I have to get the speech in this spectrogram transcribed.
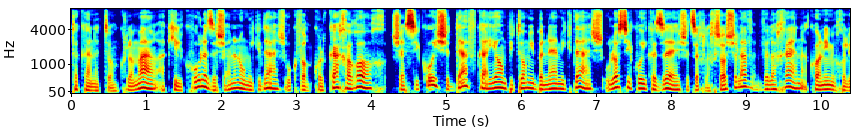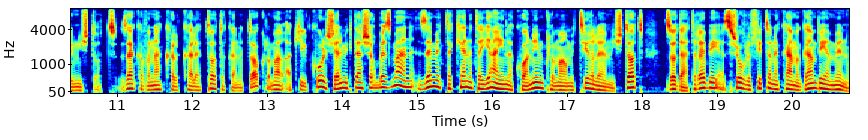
תקנתו. כלומר, הקלקול הזה שאין לנו מקדש הוא כבר כל כך ארוך, שהסיכוי שדווקא היום פתאום ייבנה המקדש, הוא לא סיכוי כזה שצריך לחשוש עליו, ולכן הכהנים יכולים לשתות. זה הכוונה כלכלתו תקנתו, כלומר, הקלקול שאין מקדש הרבה זמן, זה מתקן את היין לכהנים, כלומר, מתיר להם לשתות. זו דעת רבי, אז שוב, לפי תנא גם בימינו,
